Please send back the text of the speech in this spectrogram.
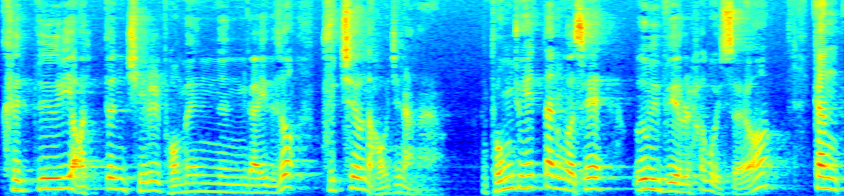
그들이 어떤 죄를 범했는가에 대해서 구체로 나오진 않아요. 동조했다는 것에 의미 부여를 하고 있어요. 그러니까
